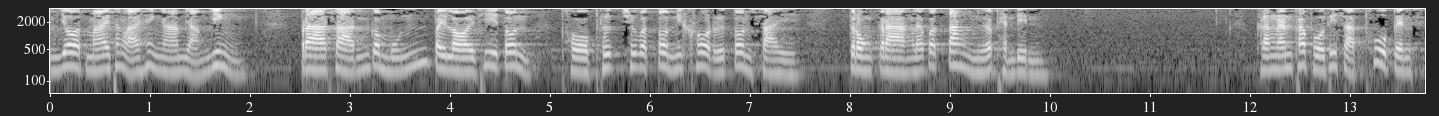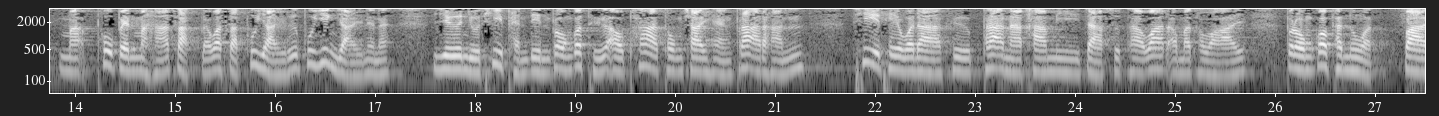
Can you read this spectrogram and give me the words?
ำยอดไม้ทั้งหลายให้งามอย่างยิ่ง ปราสาทก็หมุนไปลอยที่ต้นโพพฤกชื่อว่าต้นนิโครธหรือต้นไทรตรงกลางแล้วก็ตั้งเหนือแผ่นดิน ครั้งนั้นพระโพธิสัตว์ผู้เป็นผู้เป็นมหาสัตว์แปลว่าสัตว์ผู้ใหญ่หรือผู้ยิ่งใหญ่เนี่ยนะยืนอยู่ที่แผ่นดิน พระองค์ก็ถือเอาผ้าธงชัยแห่งพระอรหันต์ที่เทวดาคือพระนาคามีจากสุทธาวาสเอามาถวาย พระองค์ก็ผนวดฝ่าย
